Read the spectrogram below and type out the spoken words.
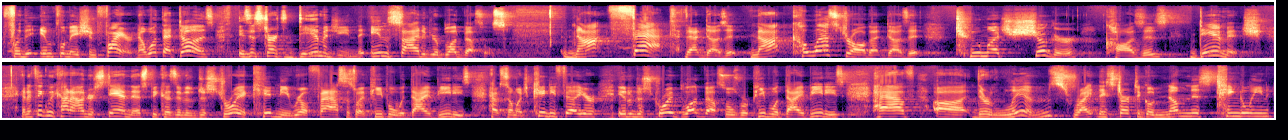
for the inflammation fire. Now what that does is it starts damaging the inside of your blood vessels. Not fat that does it, not cholesterol that does it. Too much sugar causes damage. And I think we kind of understand this because it'll destroy a kidney real fast. That's why people with diabetes have so much kidney failure. It'll destroy blood vessels where people with diabetes have uh, their limbs, right? They start to go numbness, tingling.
